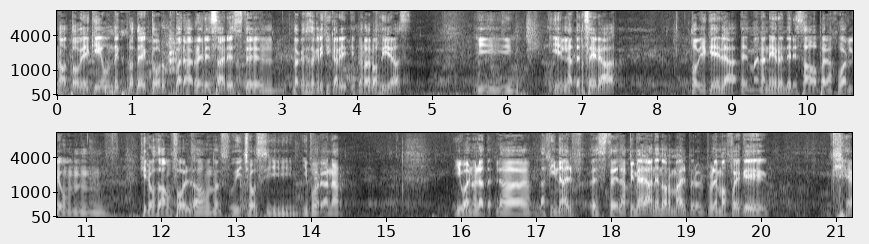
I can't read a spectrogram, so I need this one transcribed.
no, tobequé un deck protector para regresar este, el- la hace sacrificar y, y perder dos vidas. Y, y en la tercera, tobequé la- el maná negro enderezado para jugarle un Heroes Downfall a uno de sus bichos y, y poder ganar. Y bueno, la, la- la final, este, la primera la gané normal, pero el problema fue que, que,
